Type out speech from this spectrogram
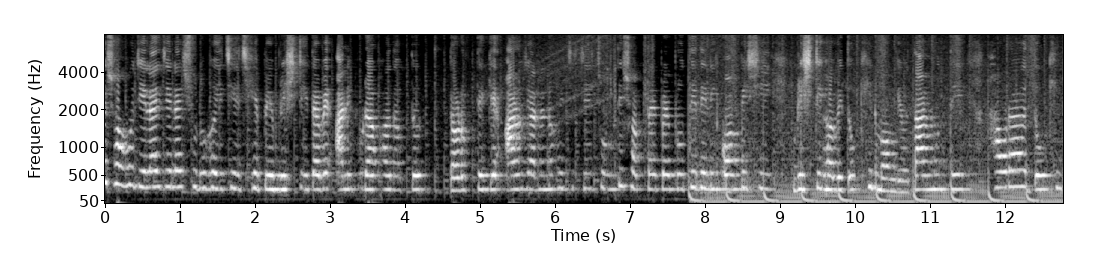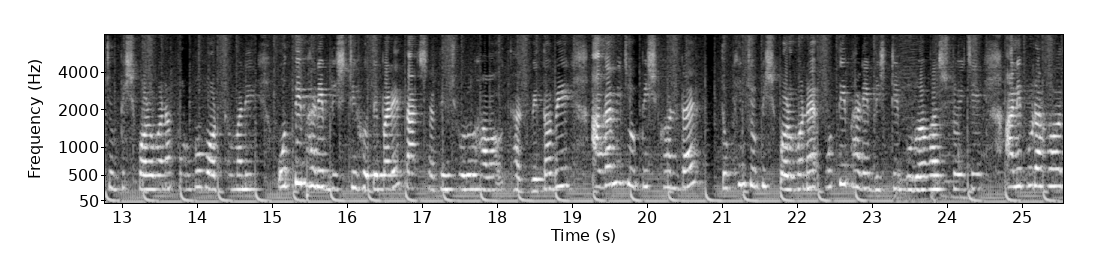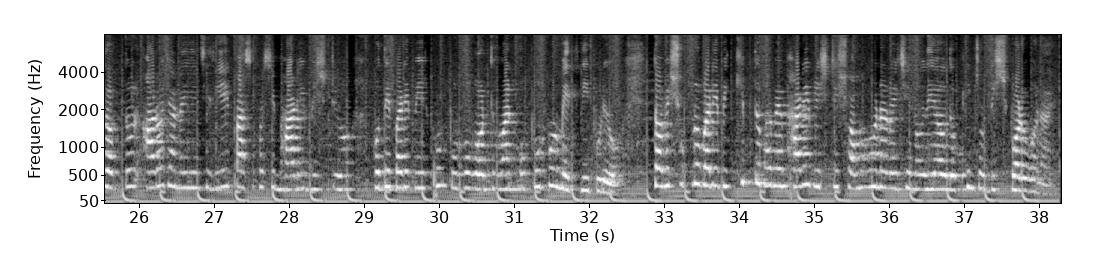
কলকাতা সহ জেলায় জেলায় শুরু হয়েছে ঝেপে বৃষ্টি। তবে আলিপুর আবহাওয়া দপ্তর তরফ থেকে আরও জানানো হয়েছে যে, চলতি সপ্তাহে প্রায় প্রতিদিনই কম বেশি বৃষ্টি হবে দক্ষিণবঙ্গেও। তার মধ্যে হাওড়া, দক্ষিণ চব্বিশ পরগনা, পূর্ব বর্ধমানে অতি ভারী বৃষ্টি হতে পারে। তার সাথে ঝোড়ো হাওয়াও থাকবে। তবে আগামী চব্বিশ ঘন্টায় দক্ষিণ চব্বিশ পরগনায় অতি ভারী বৃষ্টির পূর্বাভাস রয়েছে। আলিপুর আবহাওয়া দপ্তর আরও জানিয়েছে যে, এর পাশাপাশি ভারী বৃষ্টিও হতে পারে বীরভূম, পূর্ব বর্ধমান ও পূর্ব মেদিনীপুরেও। তবে শুক্রবারে বিক্ষিপ্তভাবে ভারী বৃষ্টির সম্ভাবনা রয়েছে নদিয়া ও দক্ষিণ চব্বিশ পরগনায়।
